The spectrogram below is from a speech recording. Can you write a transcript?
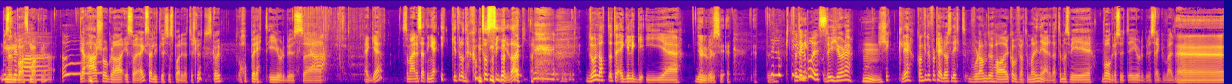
Hvis Men du vil hva ha smaker det? Jeg er så glad i soyaegg, så jeg har litt lyst til å spare det til slutt. Skal vi hoppe rett i julebrusegget? Som er en setning jeg ikke trodde jeg kom til å si i dag. Du har latt dette egget ligge i julebrus. Julebrus i ett. Et, Det lukter tenker- julebrus. Du gjør det. mm. Skikkelig. Kan ikke du fortelle oss litt hvordan du har kommet fram til å marinere dette mens vi våger oss ut i julebruseggverdenen? Eh,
